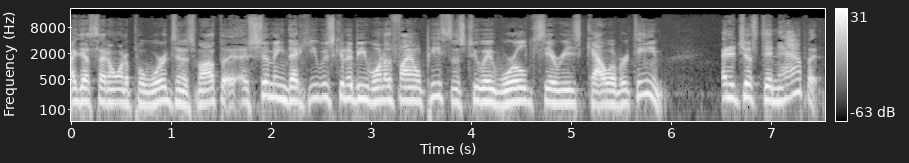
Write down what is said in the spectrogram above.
I guess I don't want to put words in his mouth, assuming that he was going to be one of the final pieces to a World Series caliber team, and it just didn't happen.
